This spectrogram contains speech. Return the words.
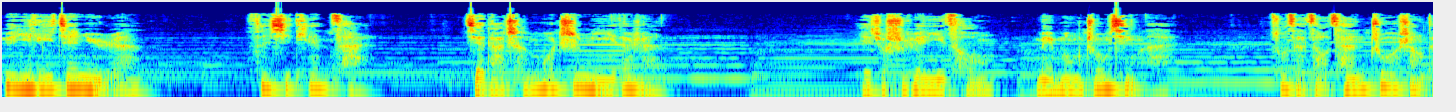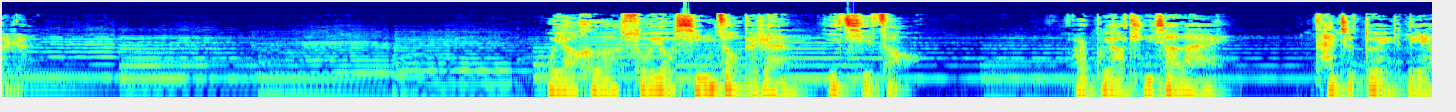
愿意理解女人。分析天才，解答沉默之谜的人，也就是愿意从美梦中醒来，坐在早餐桌上的人。我要和所有行走的人一起走，而不要停下来，看着队列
